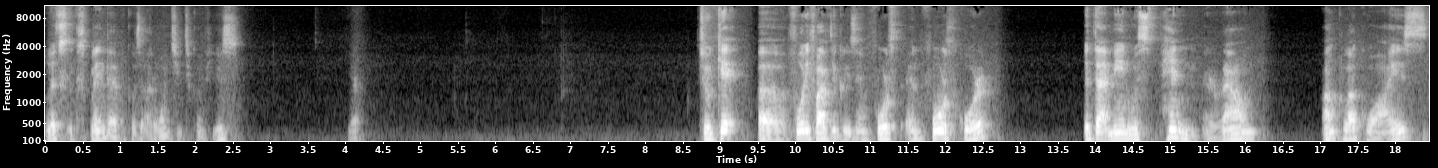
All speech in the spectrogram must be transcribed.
Let's explain that because I don't want you to confuse. Here. To get uh, 45 degrees in fourth and fourth quarter, it that mean we spin around unclockwise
